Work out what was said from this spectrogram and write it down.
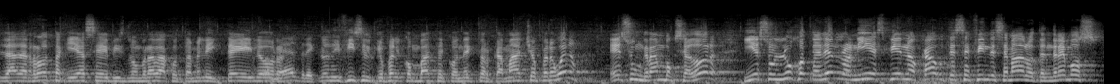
la derrota que ya se vislumbraba contra Melik Taylor, lo difícil que fue el combate con Héctor Camacho, pero bueno, es un gran boxeador y es un lujo tenerlo en ESPN Knockout. Ese fin de semana lo tendremos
